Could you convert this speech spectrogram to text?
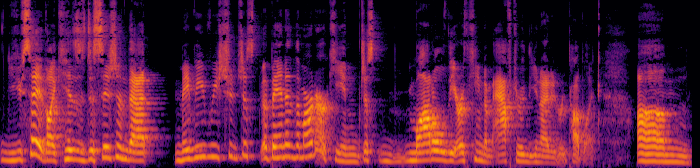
you say like his decision that maybe we should just abandon the monarchy and just model the Earth Kingdom after the United Republic. Um,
